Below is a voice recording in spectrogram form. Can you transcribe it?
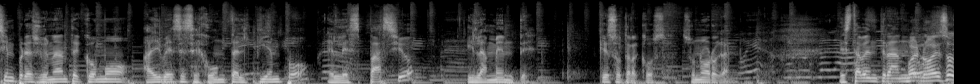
Es impresionante cómo hay veces se junta el tiempo, el espacio y la mente, que es otra cosa, es un órgano. Estaba entrando. Bueno, eso,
